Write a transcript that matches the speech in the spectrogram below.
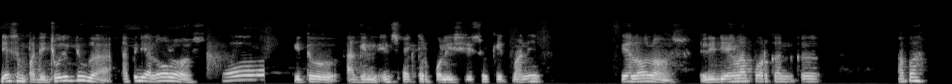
Dia sempat diculik juga, tapi dia lolos. Oh, Itu agen inspektur polisi Sukitman itu. Dia lolos. Jadi dia yang laporkan ke apa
